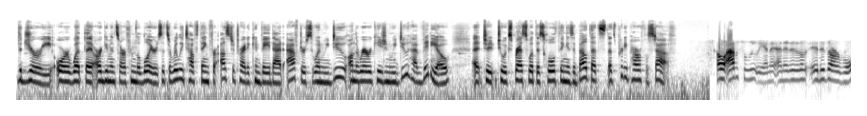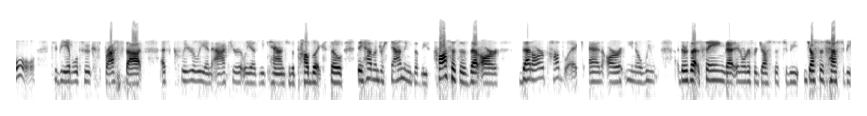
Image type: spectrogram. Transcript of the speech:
the jury or what the arguments are from the lawyers. It's a really tough thing for us to try to convey that after. So when we do, on the rare occasion we do have video uh, to to express what this whole thing is about, that's that's pretty powerful stuff. Oh, absolutely, and and it is it is our role to be able to express that as clearly and accurately as we can to the public, so they have understandings of these processes that are that are public and are you know we there's that saying that in order for justice to be justice has to be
